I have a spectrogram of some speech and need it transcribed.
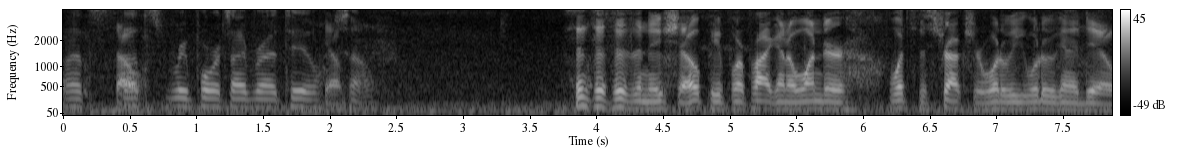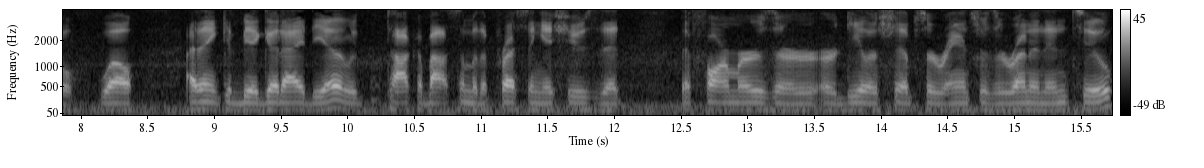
that's so- that's reports I've read too. Yep. So Since this is a new show, people are probably going to wonder what's the structure. What are we What are we going to do? Well, I think it'd be a good idea. We talk about some of the pressing issues that that farmers or, or dealerships or ranchers are running into,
